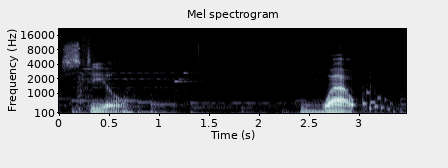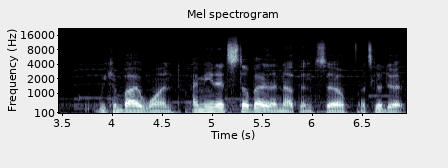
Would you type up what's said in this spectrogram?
Steel. Wow. We can buy one. I mean, it's still better than nothing, so let's go do it.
